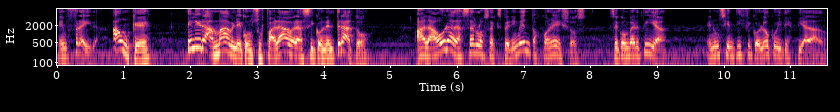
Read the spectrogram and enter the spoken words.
en Freida. Aunque él era amable con sus palabras y con el trato, a la hora de hacer los experimentos con ellos, se convertía en un científico loco y despiadado.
